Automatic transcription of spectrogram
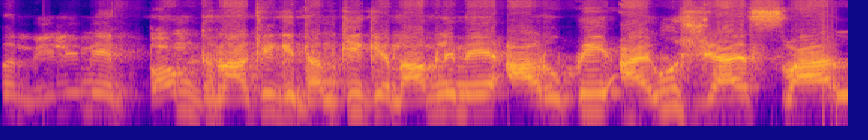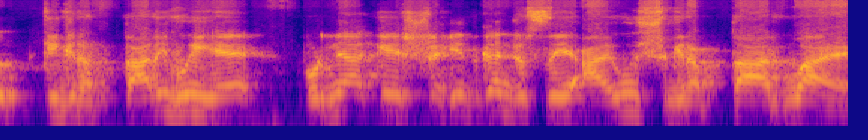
मेले में बम धमाके की धमकी के मामले में आरोपी आयुष जायसवाल की गिरफ्तारी हुई है पूर्णिया के शहीदगंज से आयुष गिरफ्तार हुआ है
